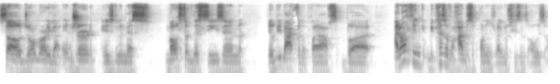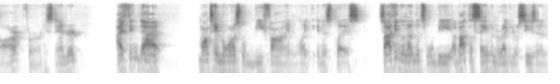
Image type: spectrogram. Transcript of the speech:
so Joel Murray got injured and he's gonna miss most of this season. He'll be back for the playoffs, but I don't think because of how disappointing his regular seasons always are for his standard, I think that Monte Morris will be fine, like in his place. So I think the Nuggets will be about the same in the regular season.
